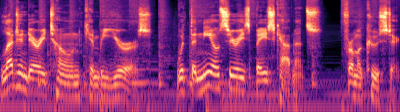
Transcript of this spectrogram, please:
legendary tone can be yours with the Neo Series bass cabinets from Acoustic.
